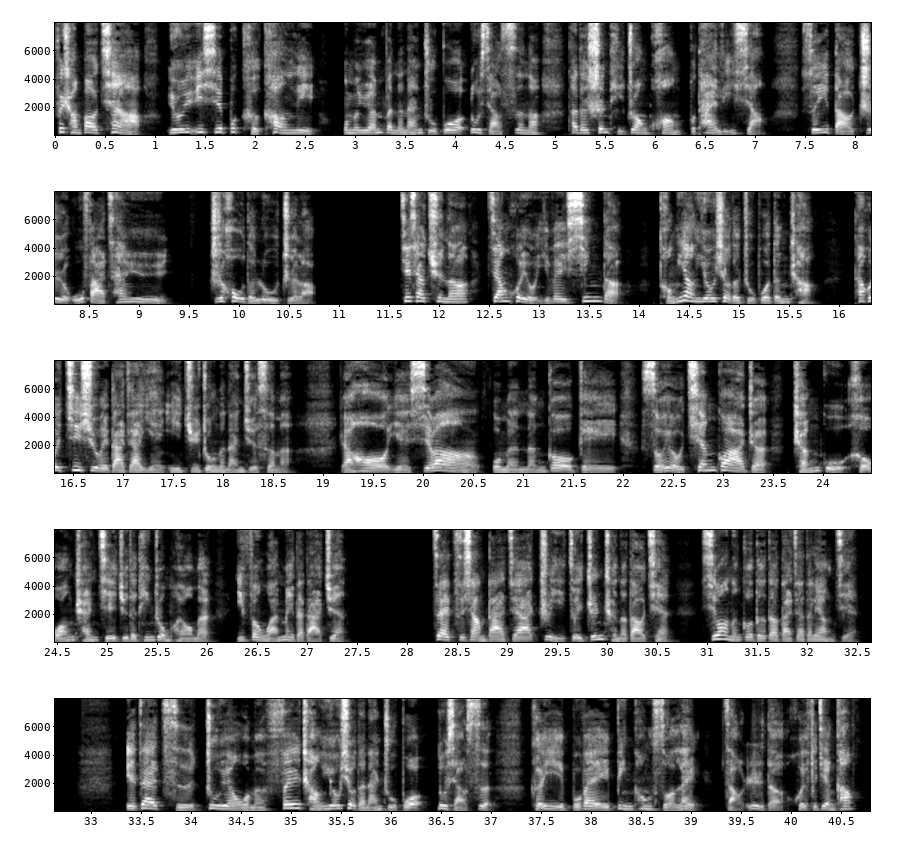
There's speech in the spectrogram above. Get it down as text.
非常抱歉啊，由于一些不可抗力，我们原本的男主播陆小四呢，他的身体状况不太理想，所以导致无法参与之后的录制了。接下去呢，将会有一位新的同样优秀的主播登场。他会继续为大家演绎剧中的男角色们，然后也希望我们能够给所有牵挂着陈谷和王禅结局的听众朋友们一份完美的答卷。再次向大家致以最真诚的道歉，希望能够得到大家的谅解。也在此祝愿我们非常优秀的男主播陆小四可以不为病痛所累，早日的恢复健康。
